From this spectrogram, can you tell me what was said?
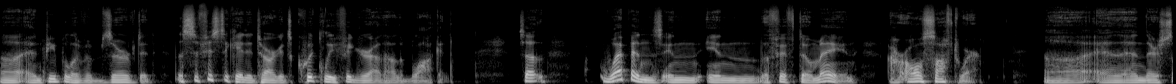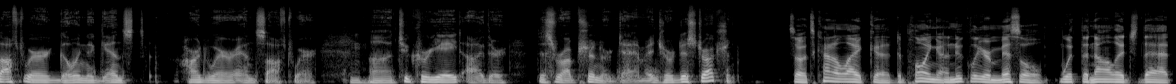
uh, and people have observed it, the sophisticated targets quickly figure out how to block it. So, weapons in, in the fifth domain are all software, uh, and, and there's software going against hardware and software mm-hmm. uh, to create either disruption or damage or destruction. So it's kind of like uh, deploying a nuclear missile with the knowledge that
